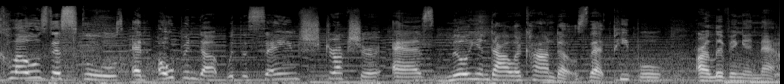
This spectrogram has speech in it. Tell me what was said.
closed as schools and opened up with the same structure as million dollar condos that people are living in now.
